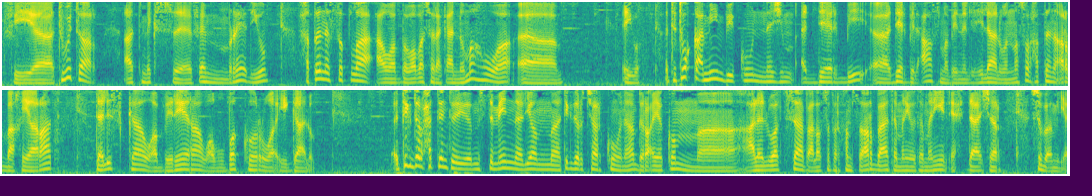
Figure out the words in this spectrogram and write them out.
في تويتر at Mix FM Radio حطينا استطلاع وبسألك عنه ما هو آه أيوه. تتوقع مين بيكون نجم الديربي آه ديربي العاصمة بين الهلال والنصر؟ حطينا أربع خيارات تاليسكا وبريرا وأبو بكر وإيجالو. تقدروا حتى انت مستمعين اليوم تقدروا تشاركونا برأيكم آه، على الواتساب على 054 88 11 700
